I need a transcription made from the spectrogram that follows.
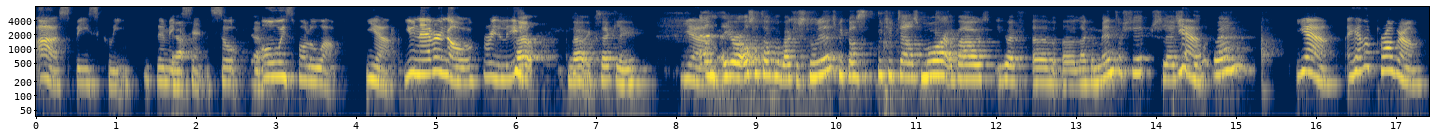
us basically if that makes yeah. sense. So yeah. always follow up. Yeah. You never know really. No, no exactly. Yeah. And you're also talking about your students because could you tell us more about you have uh, uh, like a mentorship slash yeah. program? Yeah i have a program.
